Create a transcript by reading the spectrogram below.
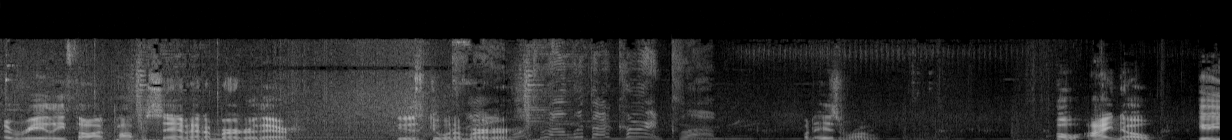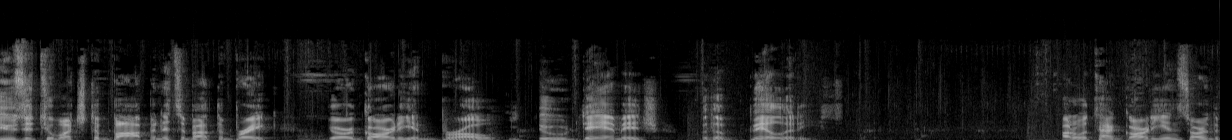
I really thought Papa Sam had a murder there. He was doing a murder. What's wrong with our current club? What is wrong? Oh, I know. You use it too much to bop and it's about to break. You're a guardian, bro. You do damage with abilities. Auto attack guardians are the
